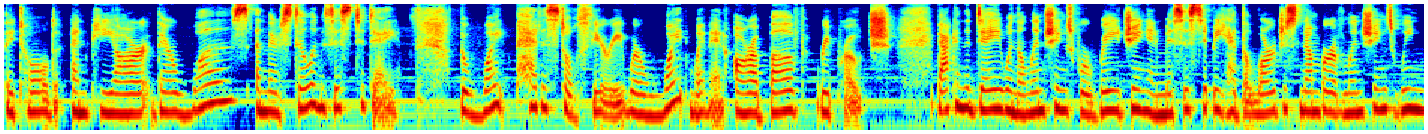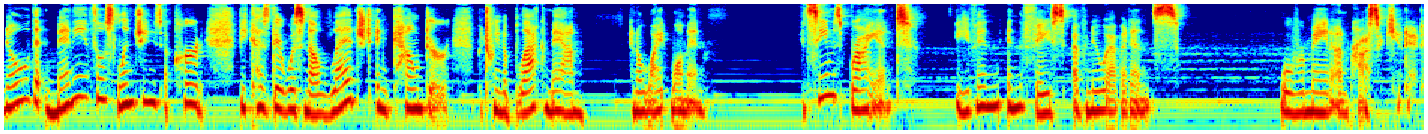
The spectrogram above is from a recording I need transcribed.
They told NPR there was, and there still exists today, the white pedestal theory where white women are above reproach. Back in the day when the lynchings were raging and Mississippi had the largest number of lynchings, we know that many of those lynchings occurred because there was an alleged encounter between a black man and a white woman. It seems Bryant, even in the face of new evidence, will remain unprosecuted.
